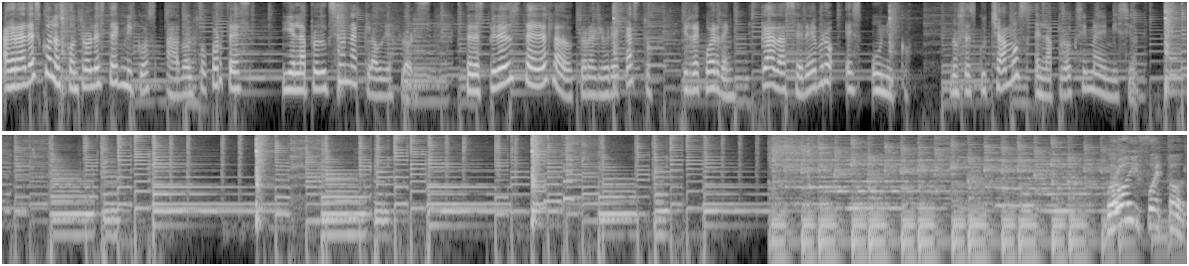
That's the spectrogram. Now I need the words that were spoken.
Agradezco los controles técnicos a Adolfo Cortés y en la producción a Claudia Flores. Se despide de ustedes la doctora Gloria Castro y recuerden, cada cerebro es único. Nos escuchamos en la próxima emisión. Por hoy fue todo,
